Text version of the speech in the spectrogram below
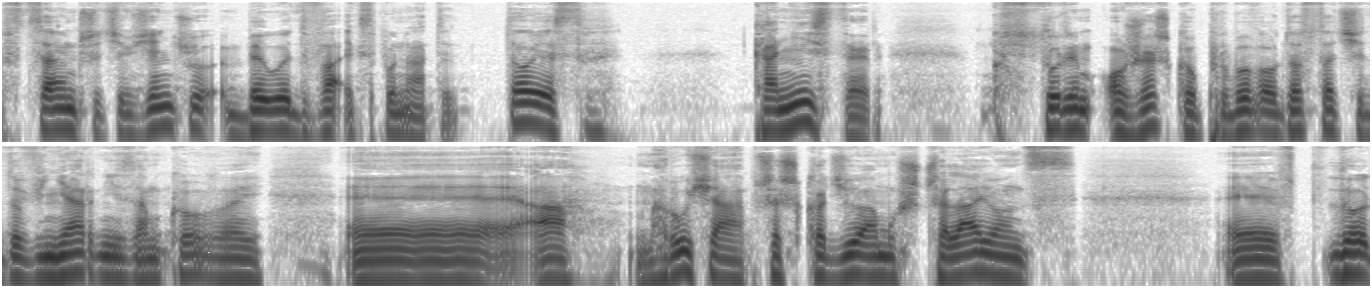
w całym przedsięwzięciu były dwa eksponaty. To jest kanister, z którym Orzeszko próbował dostać się do winiarni zamkowej, e, a Marusia przeszkodziła mu strzelając e, w do,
